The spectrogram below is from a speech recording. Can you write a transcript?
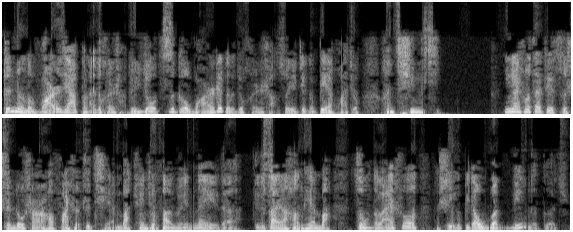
真正的玩家本来就很少，就有资格玩这个的就很少，所以这个变化就很清晰。应该说，在这次神舟十二号发射之前吧，全球范围内的这个载人航天吧，总的来说是一个比较稳定的格局。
